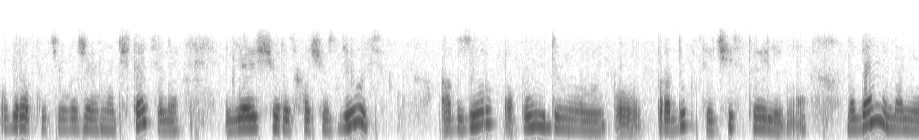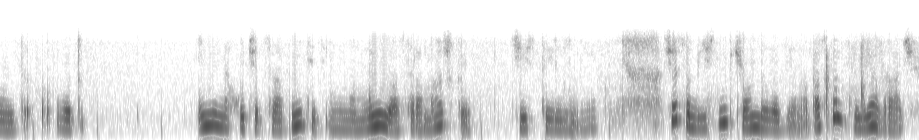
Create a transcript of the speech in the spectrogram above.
Здравствуйте, уважаемые читатели. Я еще раз хочу сделать обзор по поводу продукции «Чистая линия». На данный момент вот именно хочется отметить именно мыло с ромашкой чистой линии. Сейчас объясню, в чем было дело. Поскольку я врач,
